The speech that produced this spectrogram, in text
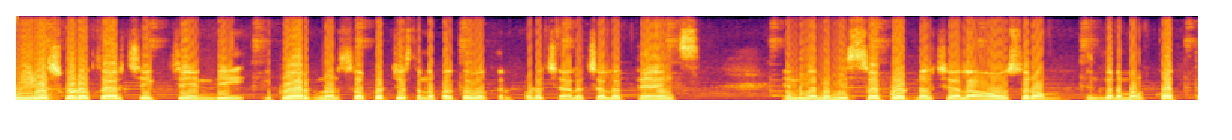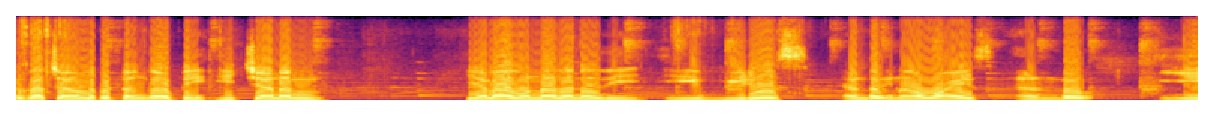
వీడియోస్ కూడా ఒకసారి చెక్ చేయండి. ఇప్పటివరకు నన్ను సపోర్ట్ చేస్తున్న ప్రతి ఒక్కరికి కూడా చాలా చాలా థ్యాంక్స్ ఎందుకంటే మీ సపోర్ట్ నాకు చాలా అవసరం. ఎందుకంటే మనం కొత్తగా ఛానల్ పెట్టాం కాబట్టి ఈ ఛానల్ ఎలా ఉన్నదనేది ఈ వీడియోస్ అండ్ నా వాయిస్ అండ్ ఈ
